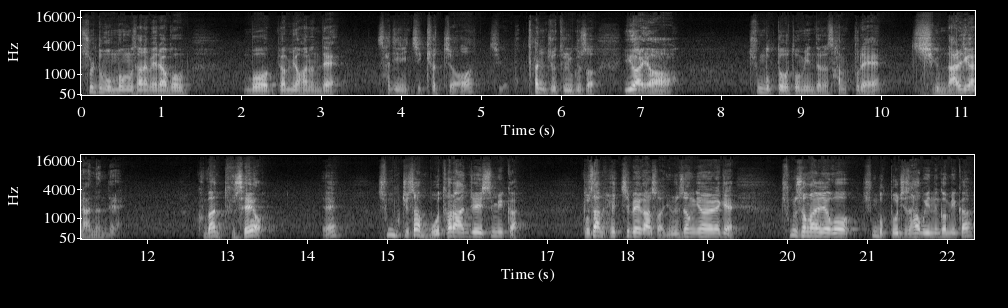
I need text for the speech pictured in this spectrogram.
술도 못 먹는 사람이라고 뭐 변명하는데 사진이 찍혔죠. 지금 폭탄주 들고서 위하여 충북도 도민들은 산불에 지금 난리가 났는데 그만 두세요. 예? 충북지사 못하러 앉아 있습니까? 부산 횟집에 가서 윤석열에게 충성하려고 충북도지사 하고 있는 겁니까?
